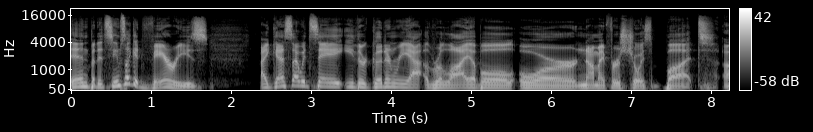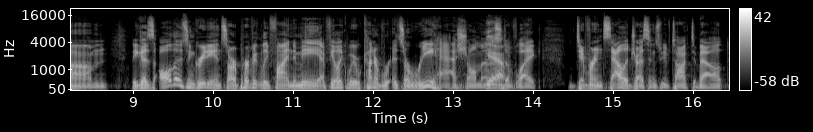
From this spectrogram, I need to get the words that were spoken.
in. But it seems like it varies. I guess I would say either good and rea- reliable or not my first choice, but um, because all those ingredients are perfectly fine to me. I feel like we were kind of it's a rehash almost Yeah. of like different salad dressings we've talked about.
